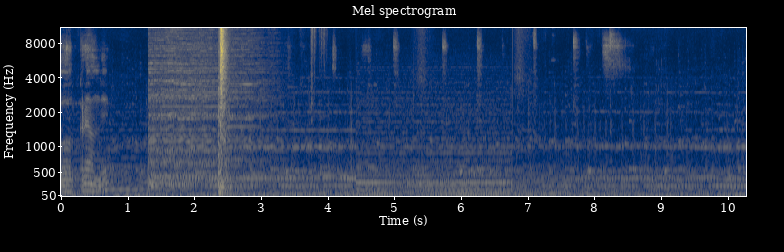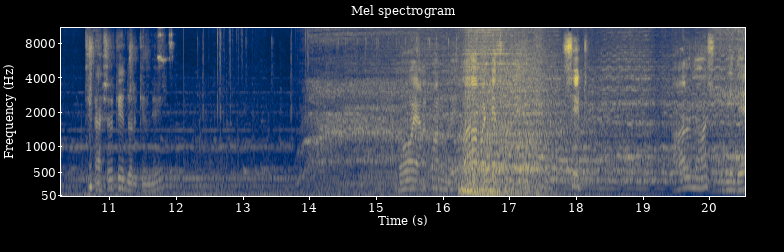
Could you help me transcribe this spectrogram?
ఓ ఇక్కడే ఉంది. స్పెషల్కి దొరికింది. ఓ వెనకాల ఉంది. బాగా పట్టేస్తుంది షిట్ ఆల్మోస్ట్ ఇదే.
